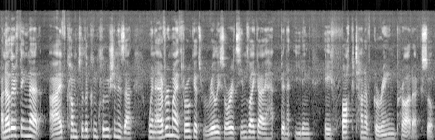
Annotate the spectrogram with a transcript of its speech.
another thing that I've come to the conclusion is that whenever my throat gets really sore, it seems like I've been eating a fuck ton of grain products. So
